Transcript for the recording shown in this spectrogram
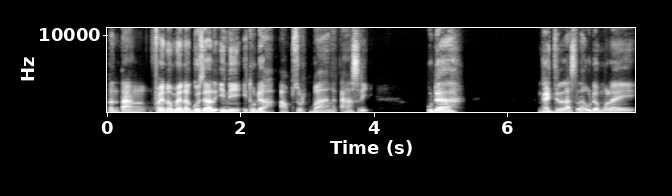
tentang fenomena Gozali ini, itu udah absurd banget asli. Udah nggak jelas lah, udah mulai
